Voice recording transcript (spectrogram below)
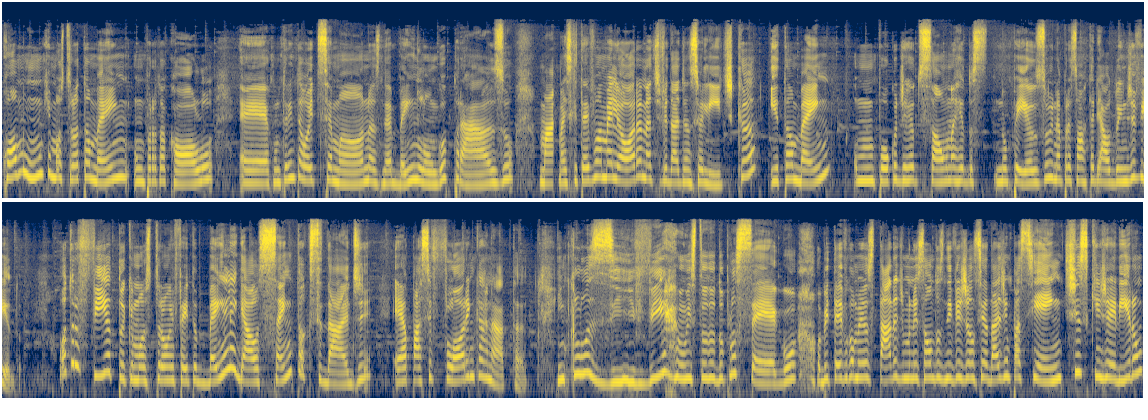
como um que mostrou também um protocolo é, com 38 semanas, né, bem longo prazo, mas, mas que teve uma melhora na atividade ansiolítica e também um pouco de redução na redu no peso e na pressão arterial do indivíduo. Outro fito que mostrou um efeito bem legal sem toxicidade é a passiflora incarnata. Inclusive, um estudo duplo cego obteve como resultado a diminuição dos níveis de ansiedade em pacientes que ingeriram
